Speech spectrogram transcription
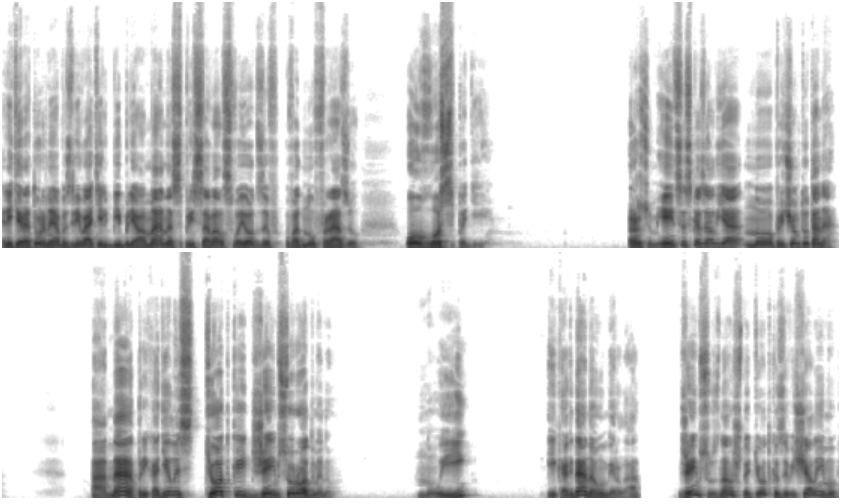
литературный обозреватель Библиомана спрессовал свой отзыв в одну фразу «О, Господи!». «Разумеется», — сказал я, — «но при чем тут она?» Она приходилась теткой Джеймсу Родмену. Ну и? И когда она умерла, Джеймс узнал, что тетка завещала ему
